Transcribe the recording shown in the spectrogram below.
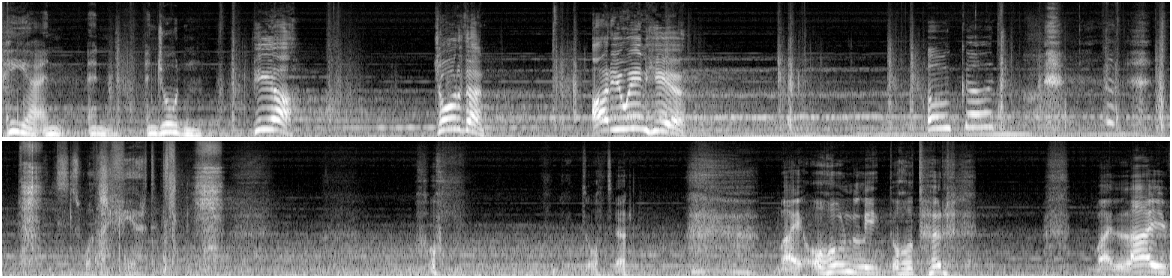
Pia and and and Jordan. Pia! Jordan! Are you in here? Oh God. This is what I feared. Oh, my daughter. My only daughter. My life.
